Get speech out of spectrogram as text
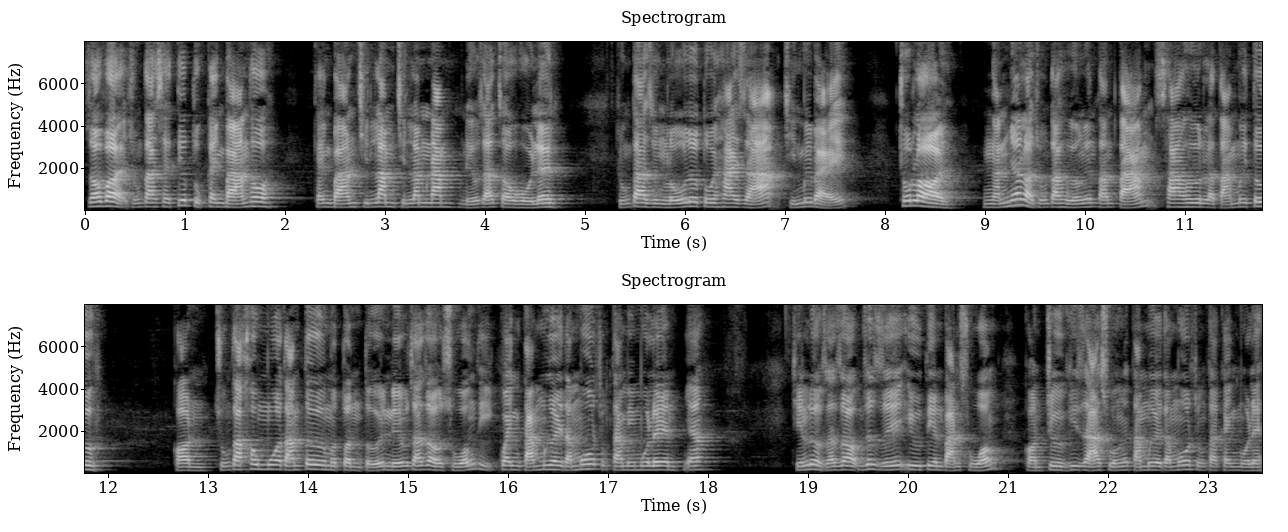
Do vậy chúng ta sẽ tiếp tục canh bán thôi. Canh bán 95 95 năm nếu giá dầu hồi lên. Chúng ta dừng lỗ cho tôi hai giá 97 chốt lời ngắn nhất là chúng ta hướng đến 88 xa hơn là 84 còn chúng ta không mua 84 mà tuần tới nếu giá dầu xuống thì quanh 80 81 chúng ta mới mua lên nhé chiến lược giá dầu cũng rất dễ ưu tiên bán xuống. Còn trừ khi giá xuống đến 80 81 chúng ta canh mua lên.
